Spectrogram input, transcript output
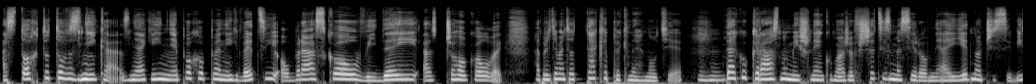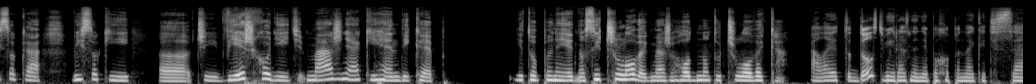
A z tohto to vzniká, z nejakých nepochopených vecí, obrázkov, videí a čohokoľvek. A pritom je to také pekné hnutie. Mhm. Takú krásnu myšlienku má, že všetci sme si rovní. A je jedno, či si vysoká, vysoký, uh, či vieš chodiť, máš nejaký handicap. Je to úplne jedno. Si človek, máš hodnotu človeka. Ale je to dosť výrazne nepochopené, keď sa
